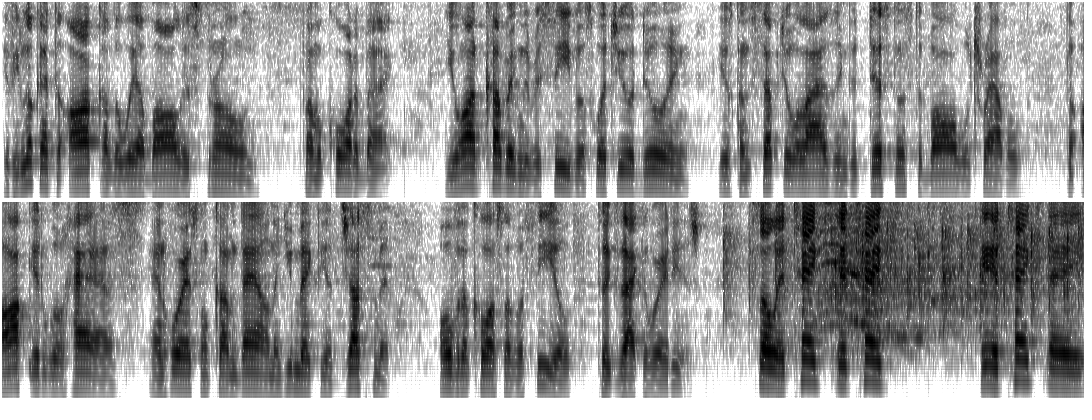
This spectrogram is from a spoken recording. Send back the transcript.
If you look at the arc of the way a ball is thrown from a quarterback, you aren't covering the receivers. What you're doing is conceptualizing the distance the ball will travel, the arc it will have, and where it's going to come down, and you make the adjustment over the course of a field to exactly where it is. So it takes it takes it takes a,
